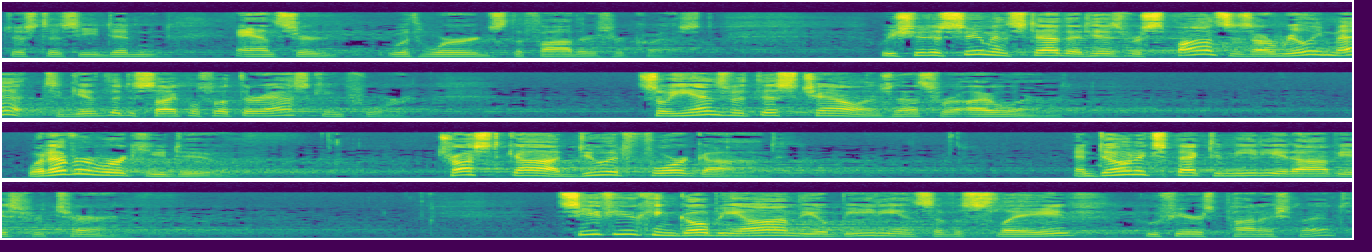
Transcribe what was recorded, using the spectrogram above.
just as he didn't answer with words the Father's request. We should assume instead that his responses are really meant to give the disciples what they're asking for. So he ends with this challenge. That's where I will end. Whatever work you do, trust God, do it for God, and don't expect immediate obvious return. See if you can go beyond the obedience of a slave who fears punishment,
